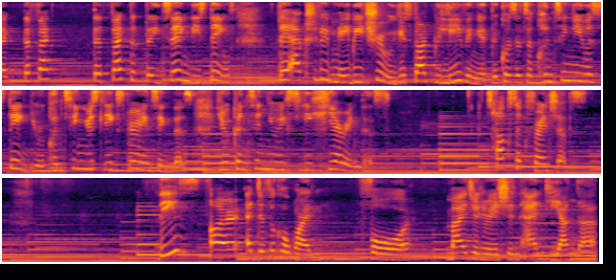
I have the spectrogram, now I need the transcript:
Like the fact the fact that they're saying these things, they actually may be true. You start believing it because it's a continuous thing. You're continuously experiencing this. You're continuously hearing this. Toxic friendships. These are a difficult one for my generation and younger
